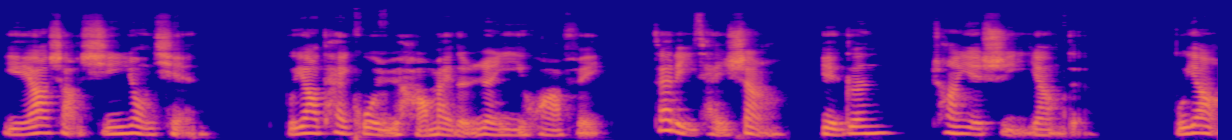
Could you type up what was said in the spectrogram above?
也要小心用钱，不要太过于豪迈的任意花费。在理财上也跟创业是一样的，不要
